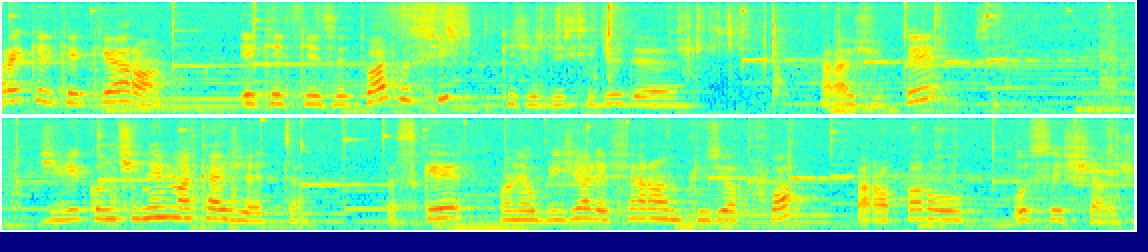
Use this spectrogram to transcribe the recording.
Après quelques cœurs et quelques étoiles aussi que j'ai décidé de rajouter, je vais continuer ma cagette parce que on est obligé à les faire plusieurs fois par rapport au, séchage.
